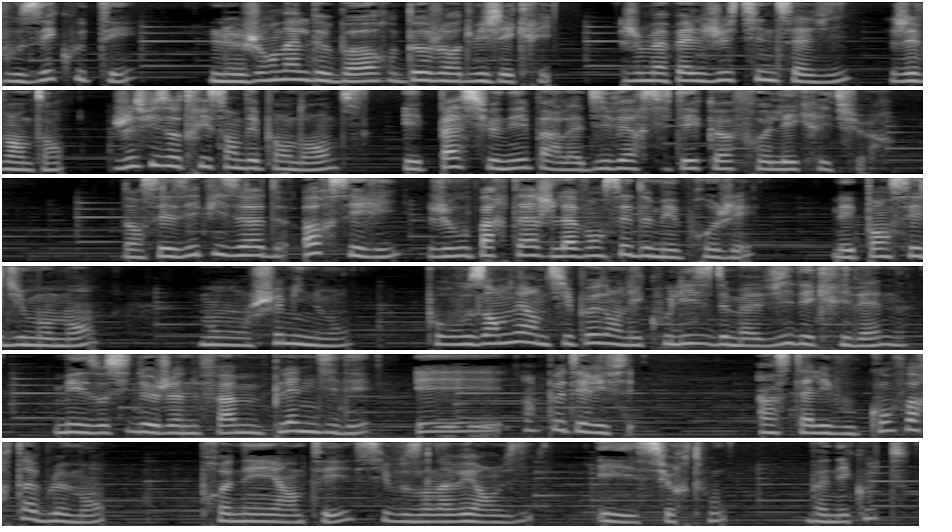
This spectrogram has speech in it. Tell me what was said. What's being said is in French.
Vous écoutez le journal de bord d'aujourd'hui j'écris. Je m'appelle Justine Savy, j'ai 20 ans, je suis autrice indépendante et passionnée par la diversité qu'offre l'écriture. Dans ces épisodes hors série, je vous partage l'avancée de mes projets, mes pensées du moment, mon cheminement, pour vous emmener un petit peu dans les coulisses de ma vie d'écrivaine, mais aussi de jeune femme pleine d'idées et un peu terrifiée. Installez-vous confortablement, prenez un thé si vous en avez envie, et surtout, bonne écoute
